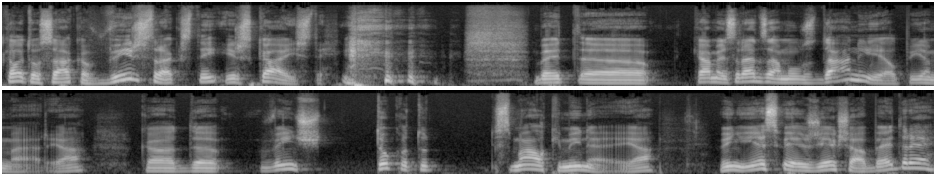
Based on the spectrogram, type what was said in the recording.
kā jau to saka, virsraksti ir skaisti. Bet, uh, kā mēs redzam, uz Daniela piemēra, ja, kad uh, viņš to, ko tu smalki minēji, ja, uh, Viņu iesviež iekšā bedrē.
